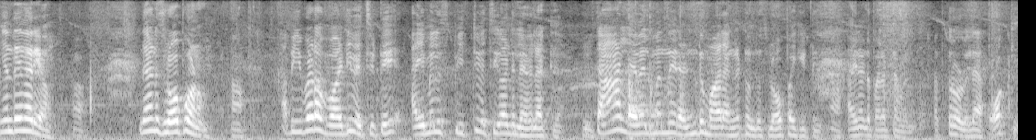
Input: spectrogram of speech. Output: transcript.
എന്താണെന്നറിയോ ഇതാണ് സ്ലോപ്പ് വേണം. അപ്പൊ ഇവിടെ വടി വെച്ചിട്ട് അയിമൽ സ്പിറ്റ് വെച്ച് കണ്ട് ലെവലാക്കുക ആ ലെവൽ നിന്ന് രണ്ട് മാല അങ്ങോട്ട് ഉണ്ട് സ്ലോപ്പ് ആക്കിയിട്ട് അതിനാണ്ട് പലട്ടാ മതി അത്രേ ഉള്ളൂ അല്ലേ? ഓക്കെ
